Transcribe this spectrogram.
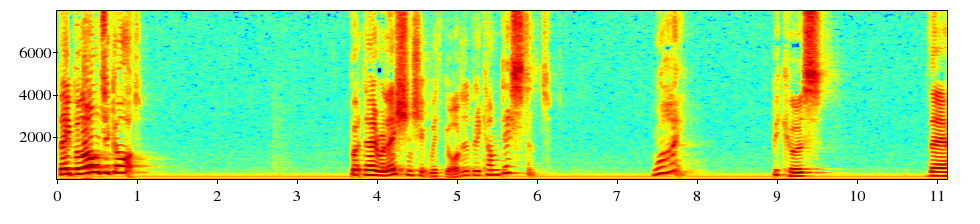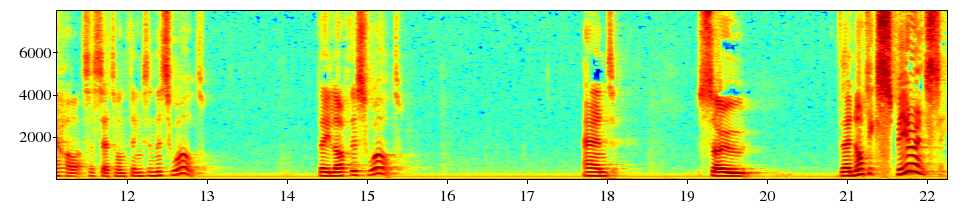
They belong to God. But their relationship with God has become distant. Why? Because their hearts are set on things in this world. They love this world. And so they're not experiencing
